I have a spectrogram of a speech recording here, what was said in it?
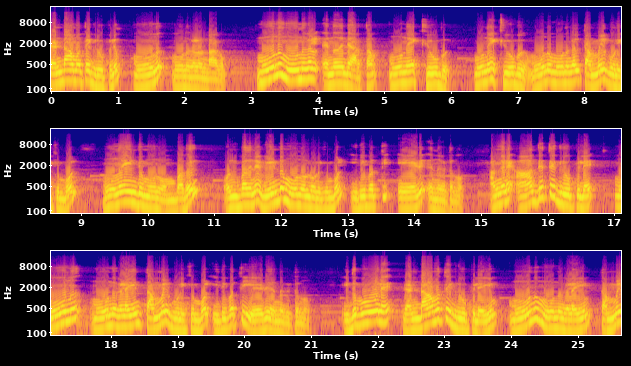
രണ്ടാമത്തെ ഗ്രൂപ്പിലും മൂന്ന് മൂന്നുകൾ ഉണ്ടാകും. മൂന്ന് മൂന്നുകൾ എന്നതിന്റെ അർത്ഥം മൂന്നേ ക്യൂബ്. മൂന്നേ ക്യൂബ്. മൂന്ന് മൂന്നുകൾ തമ്മിൽ ഗുണിക്കുമ്പോൾ മൂന്ന് ഇന്റു മൂന്ന് ഒമ്പത്. ഒൻപതിനെ വീണ്ടും മൂന്ന് കൊണ്ട് ഗുണിക്കുമ്പോൾ ഇരുപത്തി ഏഴ് എന്ന് കിട്ടുന്നു. അങ്ങനെ ആദ്യത്തെ ഗ്രൂപ്പിലെ മൂന്ന് മൂന്നുകളെയും തമ്മിൽ ഗുണിക്കുമ്പോൾ ഇരുപത്തിയേഴ് എന്ന് കിട്ടുന്നു. ഇതുപോലെ രണ്ടാമത്തെ ഗ്രൂപ്പിലെയും മൂന്ന് മൂന്നുകളെയും തമ്മിൽ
